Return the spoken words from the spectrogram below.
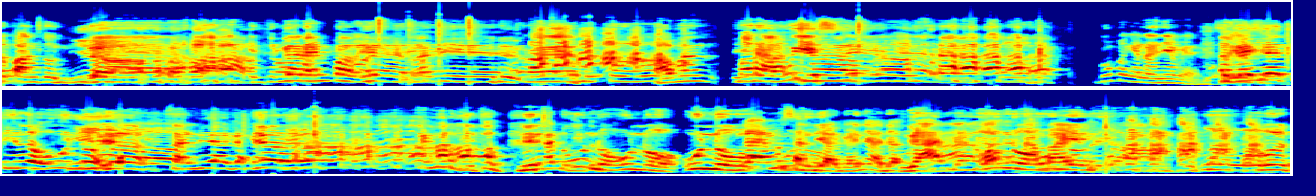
Lu pantun. Iya. Enggak rempel. Iya, berarti. Rempel. Apa? Marawis. Iya, iya. Gue pengen nanya men. Gaya Tilo Uno. Iya. Sandiaga. Iya. Kan begitu. Lirik Kan. Uno, Uno, Uno. Enggak emang. Sandiaganya ada? Enggak ada. Uno. Uno. Ya ampun.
